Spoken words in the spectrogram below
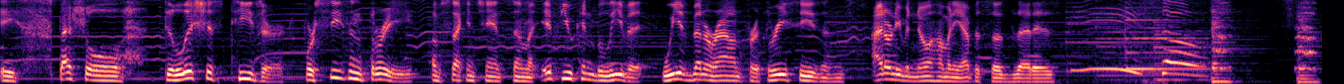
a special, delicious teaser for season three of Second Chance Cinema. If you can believe it, we have been around for three seasons. I don't even know how many episodes that is. So don't stop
